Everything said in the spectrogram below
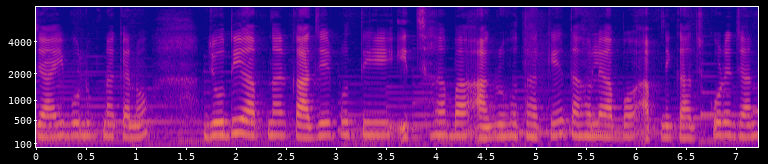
যাই বলুক না কেন যদি আপনার কাজের প্রতি ইচ্ছা বা আগ্রহ থাকে, তাহলে আব- আপনি কাজ করে যান।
